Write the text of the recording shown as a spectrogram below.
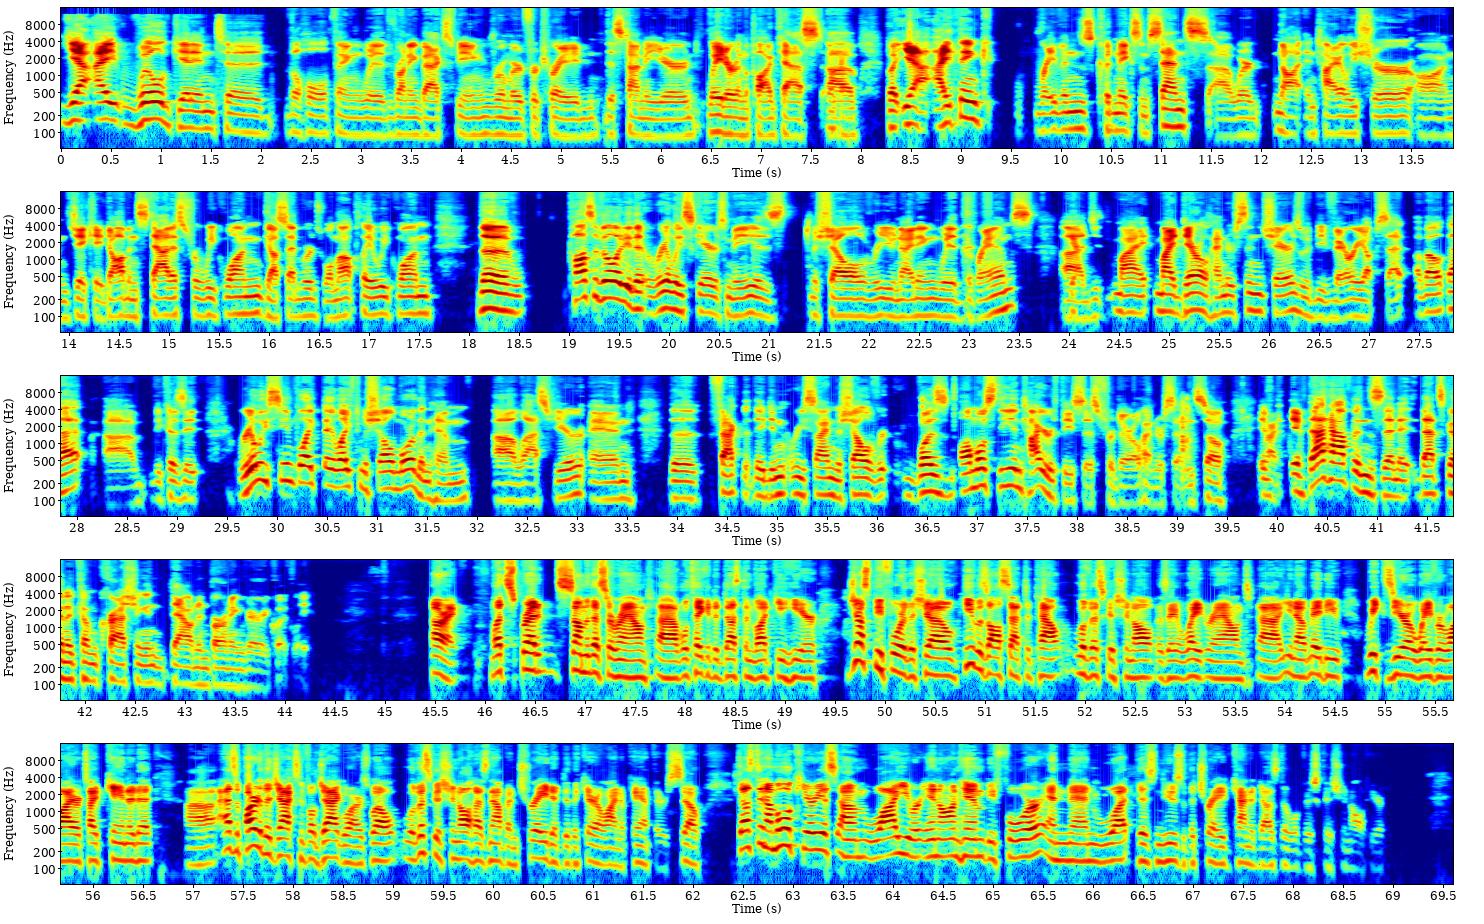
Yeah, I will get into the whole thing with running backs being rumored for trade this time of year later in the podcast. Okay. Uh, but yeah, I think Ravens could make some sense. Uh, we're not entirely sure on J.K. Dobbins' status for week one. Gus Edwards will not play week one. The possibility that really scares me is Michel reuniting with the Rams. Uh, yeah. My my Darrell Henderson shares would be very upset about that uh, because it really seemed like they liked Michel more than him uh, last year, and the fact that they didn't re-sign Michel re- was almost the entire thesis for Darrell Henderson. So if right. if that happens, then it, that's going to come crashing and down and burning very quickly. All right, let's spread some of this around. Uh, we'll take it to Dustin Ludke here. Just before the show, he was all set to tout Laviska Shenault as a late round, uh, you know, maybe week zero waiver wire type candidate. Uh, as a part of the Jacksonville Jaguars, well, Laviska Shenault has now been traded to the Carolina Panthers. So, Dustin, I'm a little curious um, why you were in on him before, and then what this news of the trade kind of does to Laviska Shenault here.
